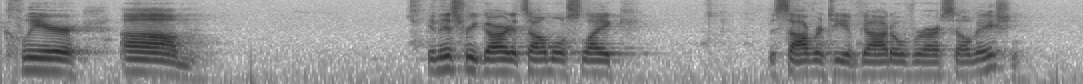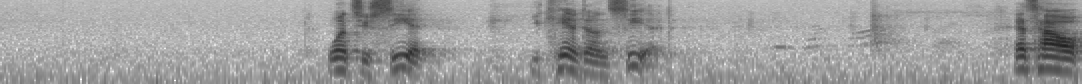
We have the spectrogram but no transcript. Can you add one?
clear. Um, in this regard, it's almost like the sovereignty of God over our salvation. Once you see it, you can't unsee it. That's how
